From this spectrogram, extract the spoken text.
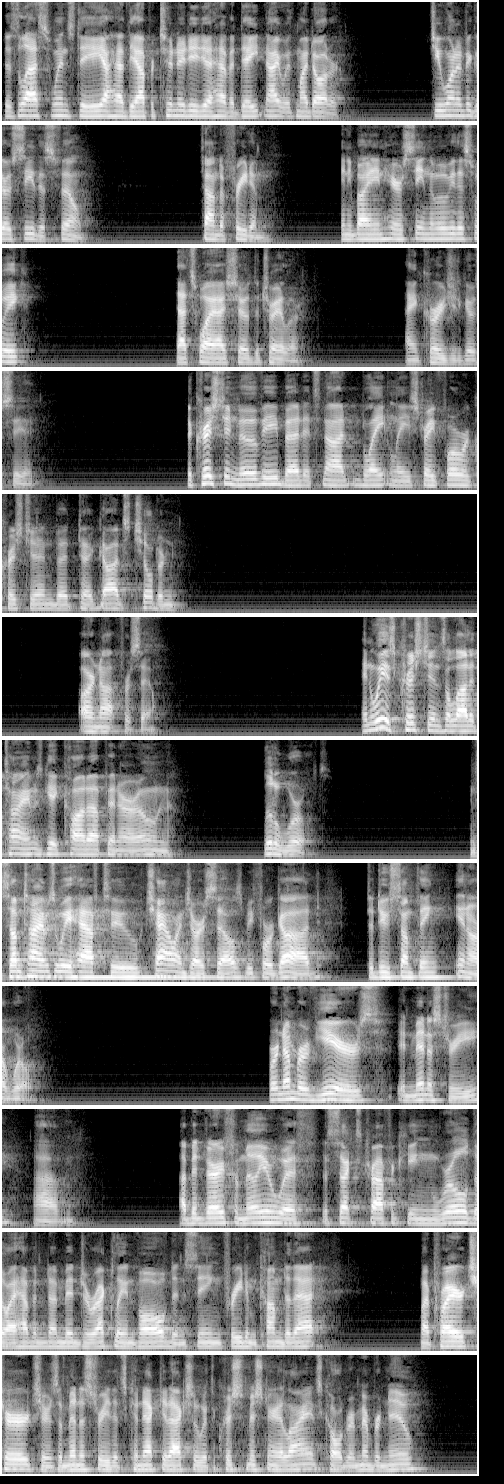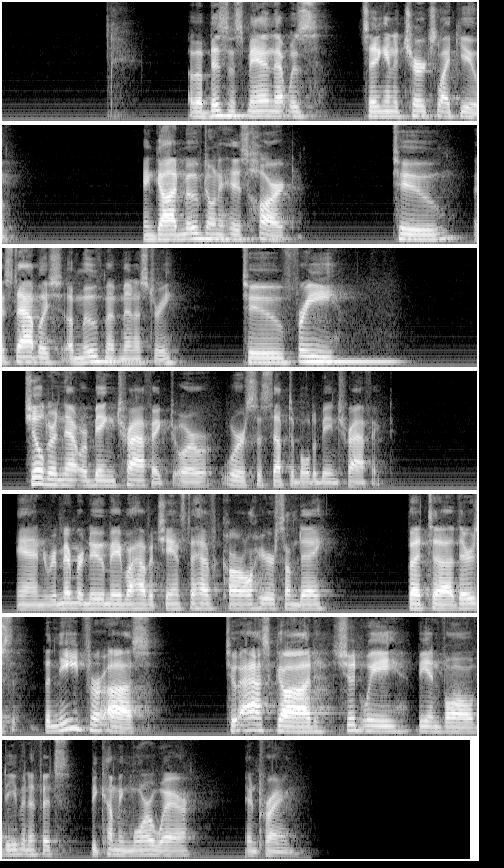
This last Wednesday, I had the opportunity to have a date night with my daughter. She wanted to go see this film, Sound of Freedom. Anybody in here seen the movie this week? That's why I showed the trailer. I encourage you to go see it. The Christian movie, but it's not blatantly straightforward Christian, but uh, God's children are not for sale. And we as Christians, a lot of times, get caught up in our own little worlds. And sometimes we have to challenge ourselves before God to do something in our world. For a number of years in ministry, um, I've been very familiar with the sex trafficking world, though I haven't been directly involved in seeing freedom come to that. My prior church, there's a ministry that's connected actually with the Christian Missionary Alliance called Remember Nhu of a businessman that was sitting in a church like you. And God moved on his heart to establish a movement ministry to free children that were being trafficked or were susceptible to being trafficked. And remember, Nhu, maybe I'll have a chance to have Carl here someday. But uh, there's the need for us to ask God, should we be involved, even if it's becoming more aware and praying.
